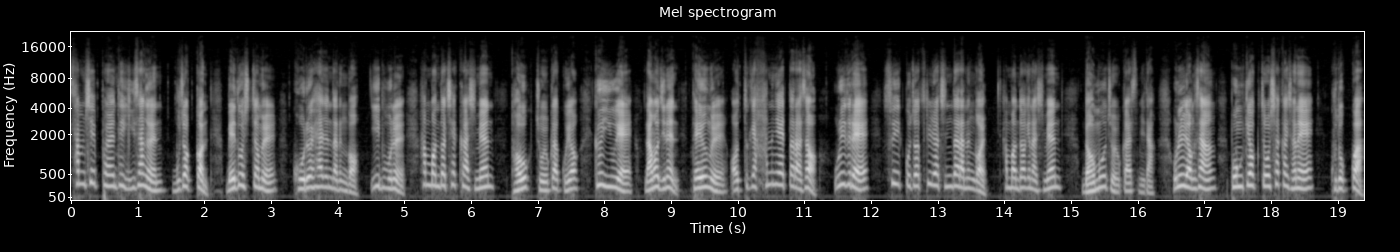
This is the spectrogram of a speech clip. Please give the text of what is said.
30% 이상은 무조건 매도 시점을 고려해야 된다는 거. 이 부분을 한 번 더 체크하시면 더욱 좋을 것 같고요. 그 이후에 나머지는 대응을 어떻게 하느냐에 따라서 우리들의 수익 구조 틀려진다라는 걸 한 번 더 확인하시면 너무 좋을 것 같습니다. 오늘 영상 본격적으로 시작하기 전에 구독과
